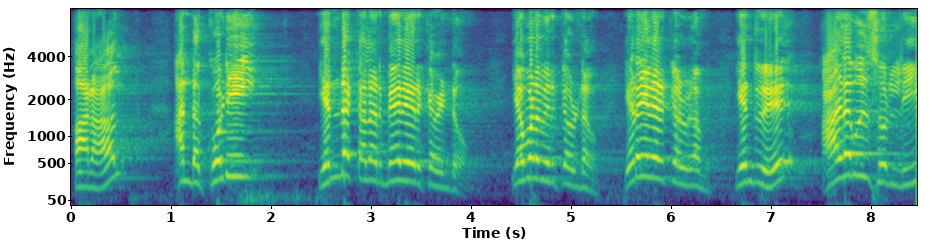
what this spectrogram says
ஆனால் அந்த கொடி எந்த கலர் மேலே இருக்க வேண்டும் எவ்வளவு இருக்க வேண்டும் இடையில இருக்க வேண்டும் என்று அளவு சொல்லி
